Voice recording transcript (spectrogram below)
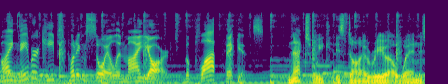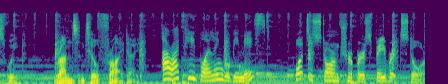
My neighbor keeps putting soil in my yard. The plot thickens. Next week is Diarrhea Awareness Week. Runs until Friday. RIP Boiling will be missed. What's a stormtrooper's favorite store,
